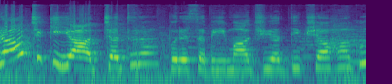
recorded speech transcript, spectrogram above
ರಾಜಕೀಯ ಚತುರ ಪುರಸಭೆ ಮಾಜಿ ಅಧ್ಯಕ್ಷ ಹಾಗೂ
